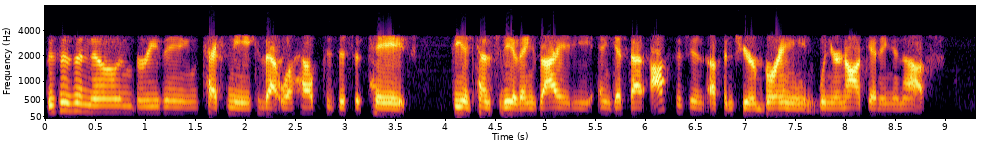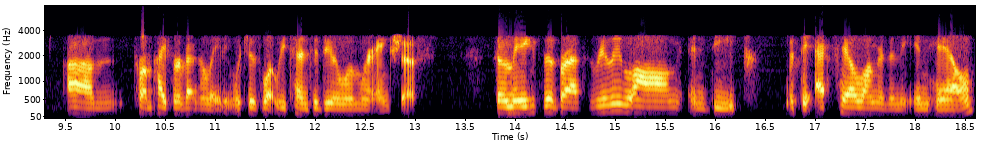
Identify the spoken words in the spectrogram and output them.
This is a known breathing technique that will help to dissipate the intensity of anxiety and get that oxygen up into your brain when you're not getting enough um, from hyperventilating, which is what we tend to do when we're anxious. So make the breath really long and deep with the exhale longer than the inhale.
